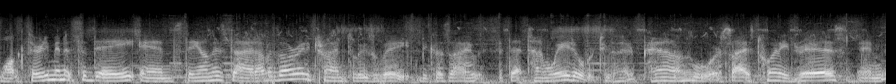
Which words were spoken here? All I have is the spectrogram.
walk 30 minutes a day and stay on this diet. I was already trying to lose weight because I, at that time, weighed over 200 pounds, wore a size 20 dress, and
